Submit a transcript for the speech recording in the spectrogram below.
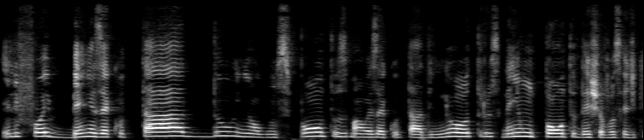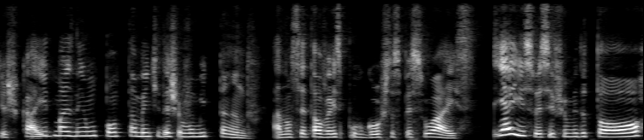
Ele foi bem executado em alguns pontos, mal executado em outros. Nenhum ponto deixa você de queixo caído, mas nenhum ponto também te deixa vomitando. A não ser talvez por gostos pessoais. E é isso, esse filme do Thor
